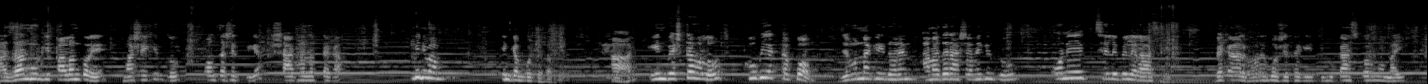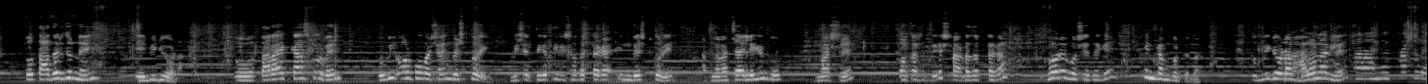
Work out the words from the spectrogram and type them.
হাজার মুরগি পালন করে মাসে কিন্তু পঞ্চাশের থেকে ষাট হাজার টাকা মিনিমাম ইনকাম করতে পারবেন। আর ইনভেস্টটা হলো খুবই একটা কম। যেমন নাকি ধরেন আমাদের আসামে কিন্তু অনেক ছেলেপেলেরা আছে বেকার ঘরে বসে থাকে কিন্তু কাজকর্ম নাই। তো তাদের জন্যই এই ভিডিওটা। তো তারা এক কাজ করবেন খুবই অল্প পয়সা ইনভেস্ট করে বিশের থেকে তিরিশ হাজার টাকা ইনভেস্ট করে আপনারা চাইলে কিন্তু মাসে পঞ্চাশ থেকে ষাট হাজার টাকা ঘরে বসে থেকে ইনকাম করতে পারেন। তো ভিডিওটা ভালো লাগলে থাকলে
